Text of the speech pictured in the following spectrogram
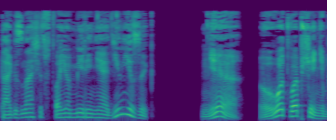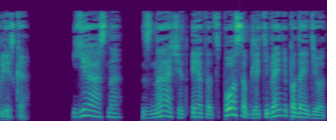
«Так значит, в твоем мире не один язык?» «Не, вот вообще не близко». «Ясно. Значит, этот способ для тебя не подойдет,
